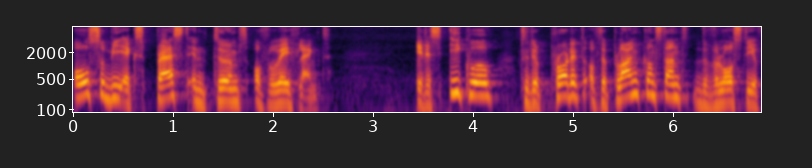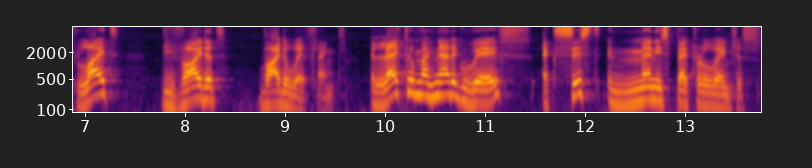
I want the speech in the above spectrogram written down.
also be expressed in terms of wavelength. It is equal to the product of the Planck constant, the velocity of light, divided by the wavelength. Electromagnetic waves exist in many spectral ranges.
